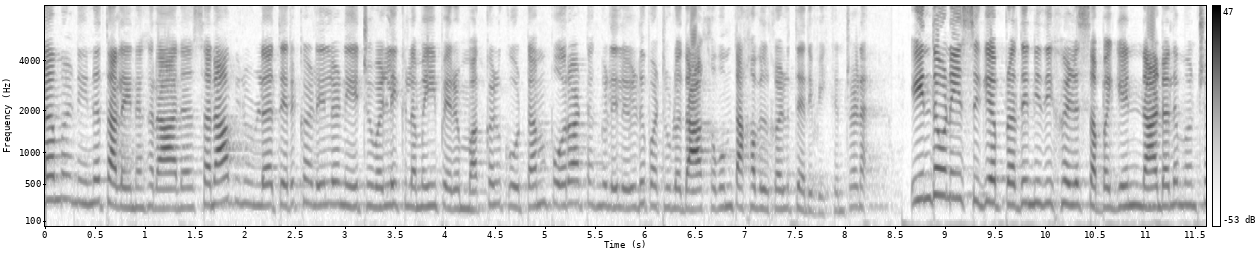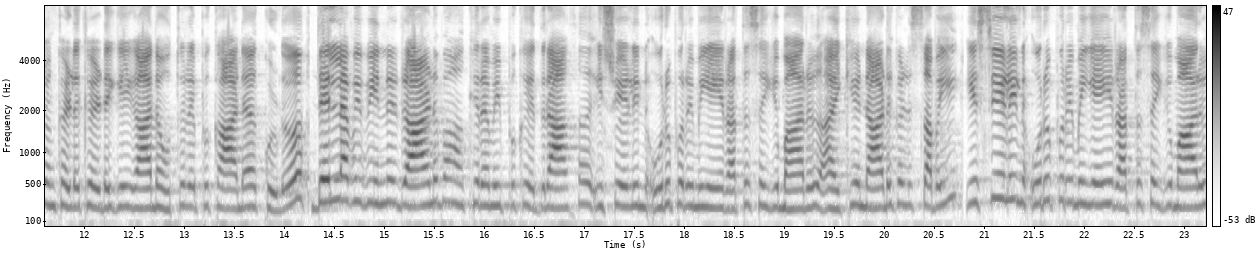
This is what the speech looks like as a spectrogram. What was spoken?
ஏமனின் தலைநகரான சனாவில் உள்ள தெருக்களில் நேற்று வெள்ளிக்கிழமை பெரும் மக்கள் கூட்டம் போராட்டங்களில் ஈடுபட்டுள்ளதாகவும் தகவல்கள் தெரிவிக்கின்றன. இந்தோனேசிய பிரதிநிதிகள் சபையின் நாடாளுமன்றங்களுக்கு இடையேயான ஒத்துழைப்புக்கான குழு டெல்லவிவின் ராணுவ ஆக்கிரமிப்புக்கு எதிராக இஸ்ரேலின் உறுப்புரிமையை ரத்து செய்யுமாறு ஐக்கிய நாடுகள் சபை இஸ்ரேலின் உறுப்புரிமையை ரத்து செய்யுமாறு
